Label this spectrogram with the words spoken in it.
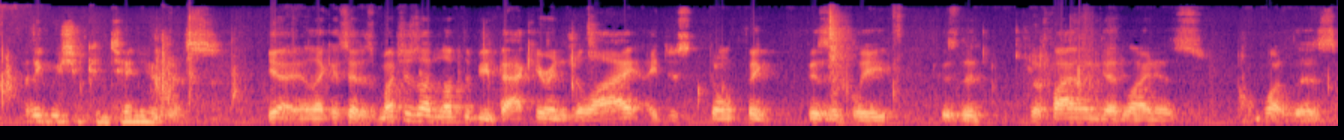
I think we should continue this. Yeah, and like I said, as much as I'd love to be back here in July, I just don't think physically, because the, the filing deadline is, what, Liz?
